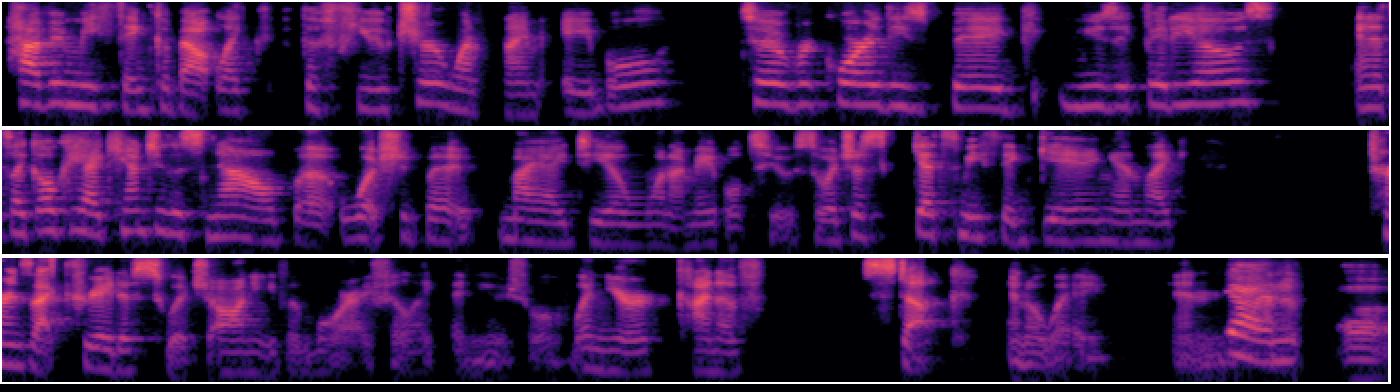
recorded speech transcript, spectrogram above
having me think about like the future when i'm able to record these big music videos and it's like okay i can't do this now but what should be my idea when i'm able to so it just gets me thinking and like turns that creative switch on even more i feel like than usual when you're kind of stuck in a way and yeah and uh, yeah.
